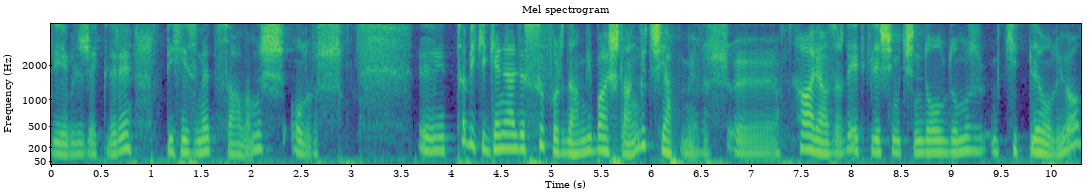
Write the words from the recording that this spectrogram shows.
diyebilecekleri bir hizmet sağlamış oluruz. E, tabii ki genelde sıfırdan bir başlangıç yapmıyoruz. E, hali hazırda etkileşim içinde olduğumuz kitle oluyor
